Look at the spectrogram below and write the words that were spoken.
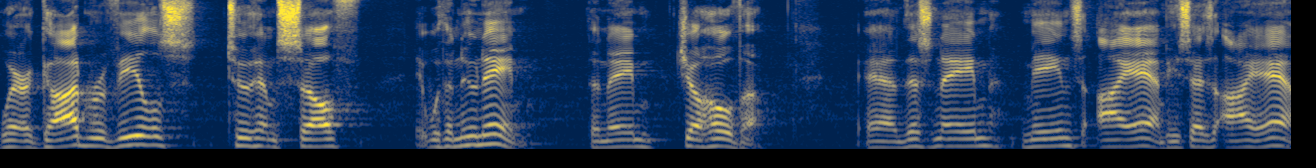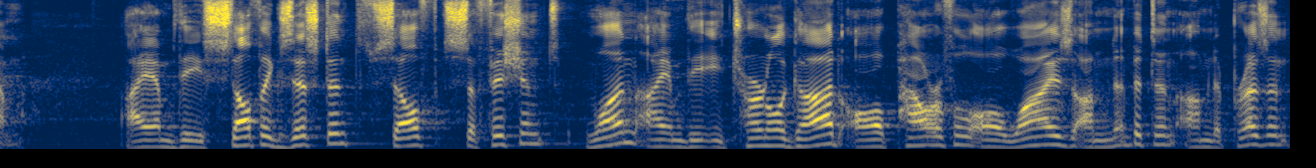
where God reveals to himself with a new name, the name Jehovah. And this name means I am. He says, I am. I am the self existent, self sufficient one. I am the eternal God, all powerful, all wise, omnipotent, omnipresent,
